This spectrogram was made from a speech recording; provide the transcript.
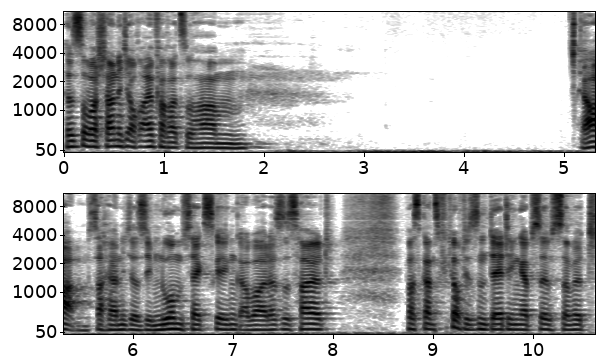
Das ist doch wahrscheinlich auch einfacher zu haben. Ja, ich sage ja nicht, dass es ihm nur um Sex ging, aber das ist halt, was ganz viel auf diesen Dating-Apps selbst damit,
